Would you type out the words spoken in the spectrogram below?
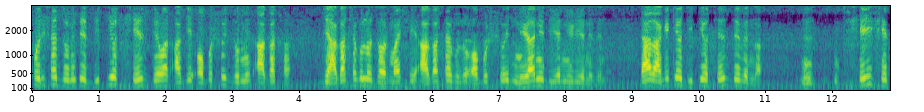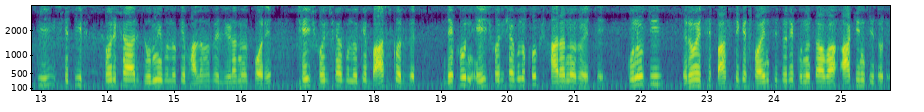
সরিষার জমিতে দ্বিতীয় সেচ দেওয়ার আগে অবশ্যই জমির আগাছা, যে আগাছাগুলো জন্মায় সেই আগাছাগুলো অবশ্যই নিড়ানি দিয়ে নিড়িয়ে নেবেন। তার আগে কেউ দ্বিতীয় সেচ দেবেন না। সেই সেতি সেতির সরিষার জমিগুলোকে ভালোভাবে লিড়ানোর পরে সেই সরিষাগুলোকে বাস করবেন। দেখুন, এই সরিষাগুলো খুব সারানো রয়েছে। কোনোটি রয়েছে পাঁচ থেকে ছয় ইঞ্চি দূরে, কোনোটা বা আট ইঞ্চি দূরে।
